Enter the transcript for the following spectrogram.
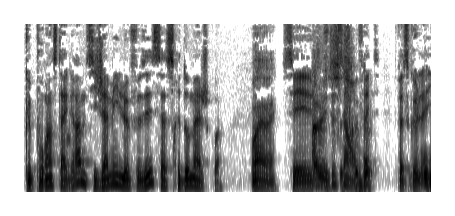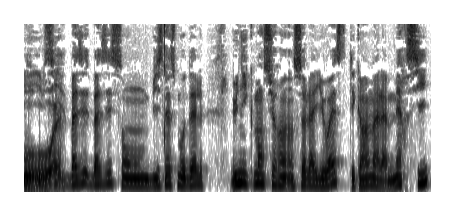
que pour Instagram, si jamais ils le faisaient, ça serait dommage quoi. Ouais, ouais. C'est Ah oui, juste ça ça en fait. Parce que là, Oh, il- ouais. baser, baser son business model uniquement sur un, un seul iOS, t'es quand même à la merci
